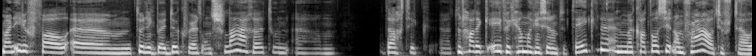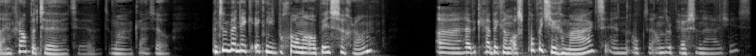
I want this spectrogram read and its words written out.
Maar in ieder geval, ehm, toen ik bij Duk werd ontslagen, toen ehm, dacht ik, eh, toen had ik even helemaal geen zin om te tekenen. En, maar ik had wel zin om verhalen te vertellen en grappen te, te, te maken en zo. En toen ben ik, ik niet begonnen op Instagram. Eh, heb, ik, heb ik hem als poppetje gemaakt en ook de andere personages.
